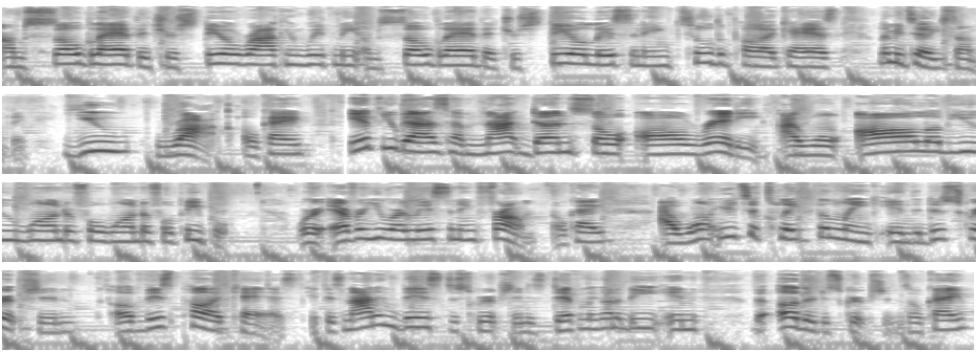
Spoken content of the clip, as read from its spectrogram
I'm so glad that you're still rocking with me. I'm so glad that you're still listening to the podcast. Let me tell you something you rock, okay? If you guys have not done so already, I want all of you wonderful, wonderful people, wherever you are listening from, okay? I want you to click the link in the description of this podcast. If it's not in this description, it's definitely going to be in the other descriptions, okay?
